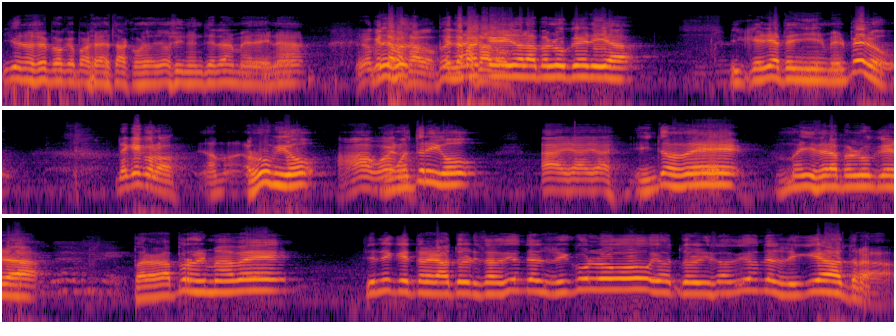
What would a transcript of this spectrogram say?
yo no sé por qué pasan estas cosas, yo sin enterarme de nada. ¿Pero qué te ha Pues- pasado? ¿Qué Pues te ha pasado? que he ido a la peluquería y quería teñirme el pelo. ¿De qué color? Rubio, Ah, como bueno. el trigo. Ay, ay, ay. Y Entonces me dice la peluquera, para la próxima vez tiene que traer autorización del psicólogo y autorización del psiquiatra.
